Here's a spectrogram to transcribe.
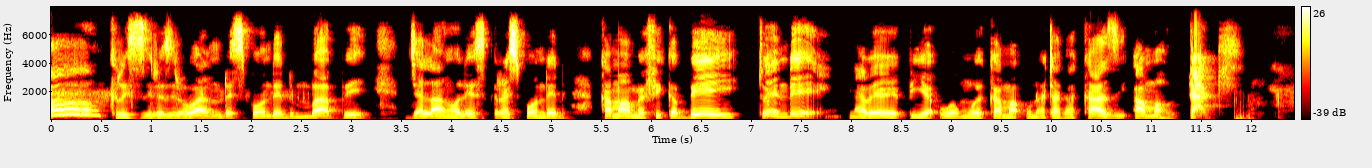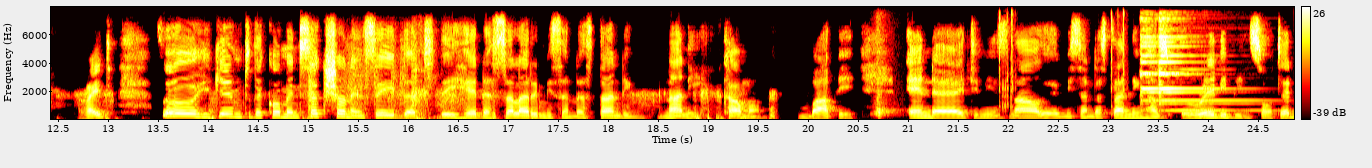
Oh, Chris 001 responded, mbape Jalango responded, kama wamefika bei, twende. Na wewe pia uamue kama unataka kazi ama hutaki. Right? So he came to the comment section and said that they had a salary misunderstanding. Nani kama Mbappe. And uh, it means now the misunderstanding has already been sorted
